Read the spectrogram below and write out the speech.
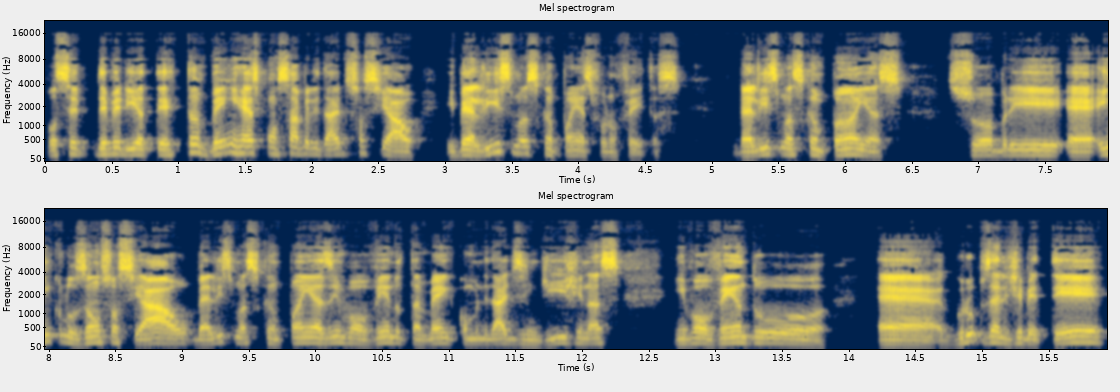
você deveria ter também responsabilidade social. E belíssimas campanhas foram feitas. Belíssimas campanhas sobre é, inclusão social, belíssimas campanhas envolvendo também comunidades indígenas, envolvendo é, grupos LGBT,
